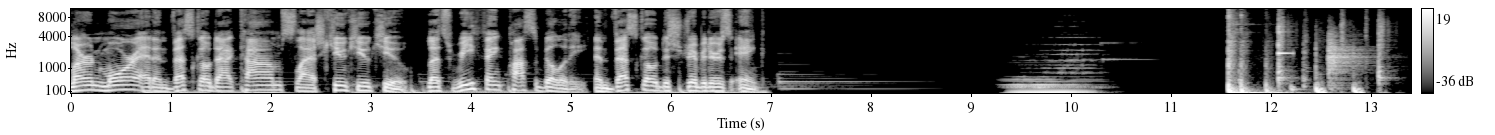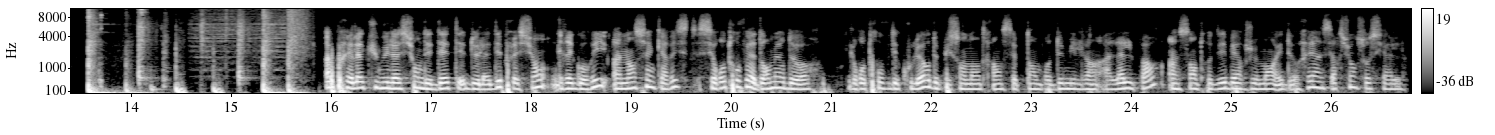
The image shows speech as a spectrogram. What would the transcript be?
Learn more at Invesco.com slash QQQ. Let's rethink possibility. Invesco Distributors, Inc. Après l'accumulation des dettes et de la dépression, Grégory, un ancien cariste, s'est retrouvé à dormir dehors. Il retrouve des couleurs depuis son entrée en septembre 2020 à l'ALPA, un centre d'hébergement et de réinsertion sociale.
